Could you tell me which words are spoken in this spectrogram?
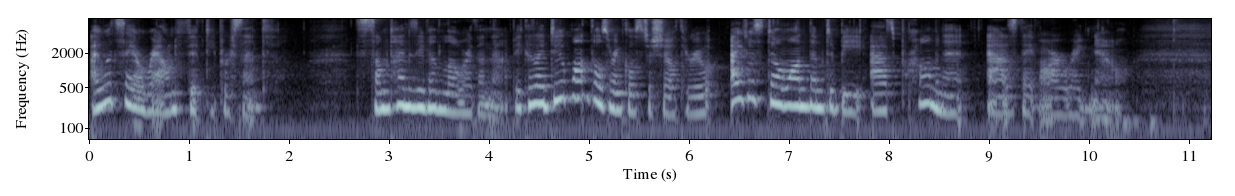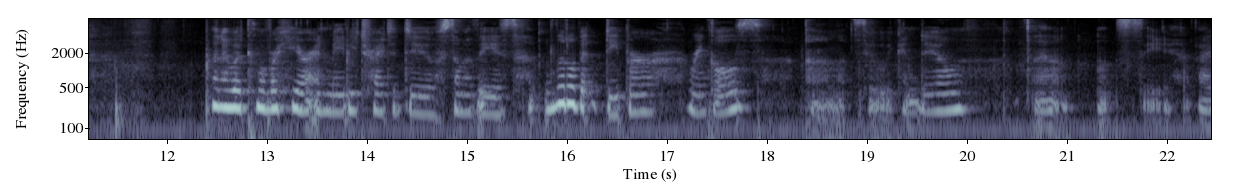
I would say around 50%. Sometimes even lower than that because I do want those wrinkles to show through. I just don't want them to be as prominent as they are right now. Then I would come over here and maybe try to do some of these little bit deeper wrinkles. Um, let's see what we can do. Uh, let's see, I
